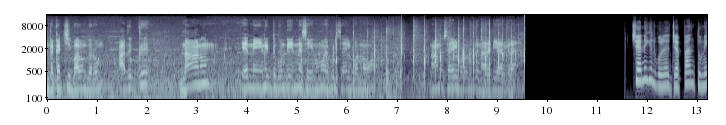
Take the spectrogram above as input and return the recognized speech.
இந்த கட்சி பலம் பெறும். அதுக்கு நானும் என்னை இணைத்து கொண்டு என்ன செய்யணுமோ எப்படி செயல்படணுமோ நானும் செயல்படுறதுக்கு நான் ரெடியாக இருக்கிறேன். சென்னையில் உள்ள ஜப்பான் துணை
